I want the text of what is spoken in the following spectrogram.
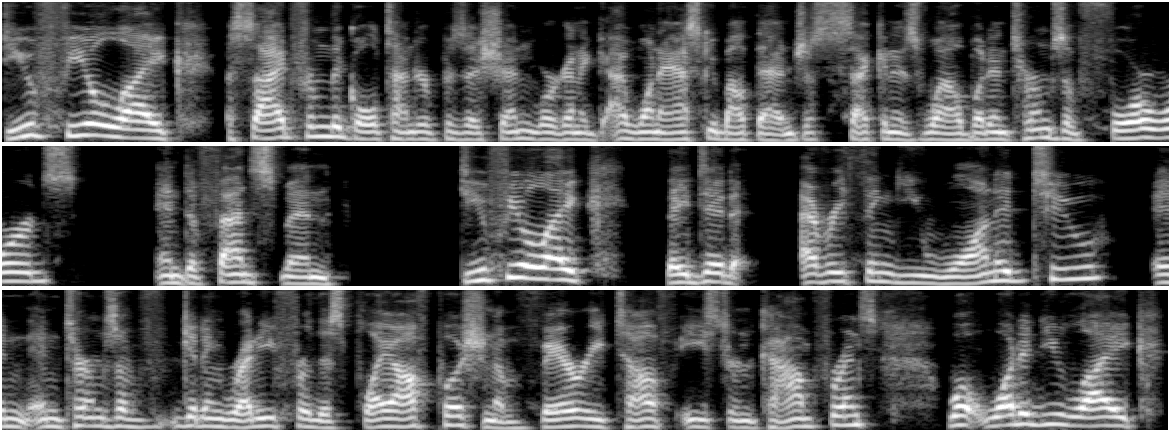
Do you feel like, aside from the goaltender position, we're gonna, I want to ask you about that in just a second as well. But in terms of forwards and defensemen, do you feel like they did everything you wanted to in in terms of getting ready for this playoff push in a very tough Eastern Conference. What what did you like?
